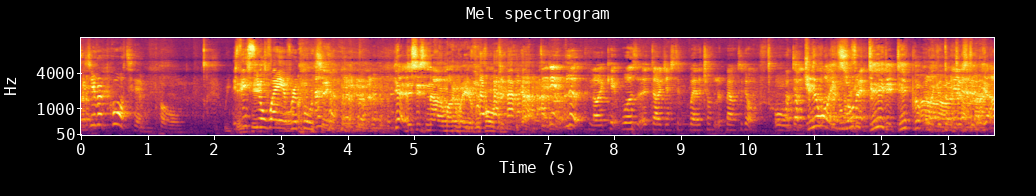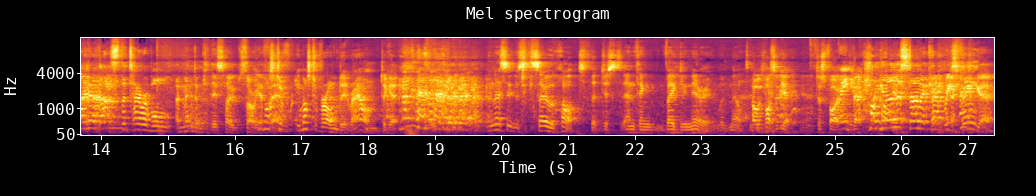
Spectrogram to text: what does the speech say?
Did you report him, Paul? We Is this your way of reporting? Yeah, this is now my way of reporting. Yeah. Did it look like it was a digestive where the chocolate melted off? Or did it Do you know what? It sort look of like did. It did look like a ah. digestive. Yeah, I know. That's the terrible amendment to this. So sorry. He must have, he must have rolled it round to get. Unless it was so hot that just anything vaguely near it would melt. Oh, it was, yeah. Just by Radio. convection. I can understand a Cadbury's finger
